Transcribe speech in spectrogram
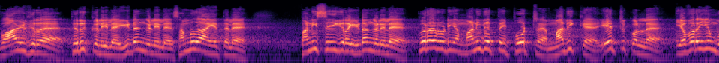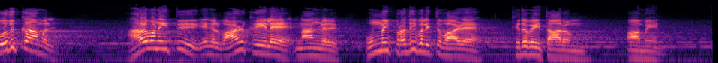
வாழ்கிற தெருக்களிலே இடங்களில சமுதாயத்தில் பணி செய்கிற இடங்களிலே பிறருடைய மனிதத்தை போற்ற மதிக்க ஏற்றுக்கொள்ள எவரையும் ஒதுக்காமல் அரவணைத்து எங்கள் வாழ்க்கையிலே நாங்கள் உம்மை பிரதிபலித்து வாழ கிருபை தாரும். ஆமேன்.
